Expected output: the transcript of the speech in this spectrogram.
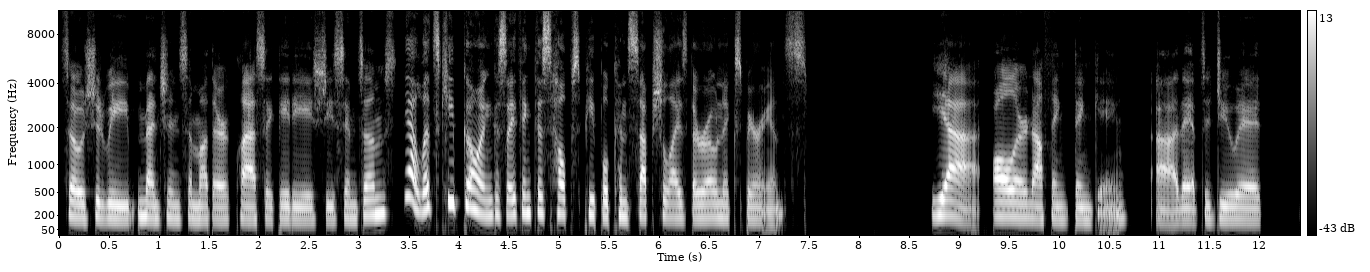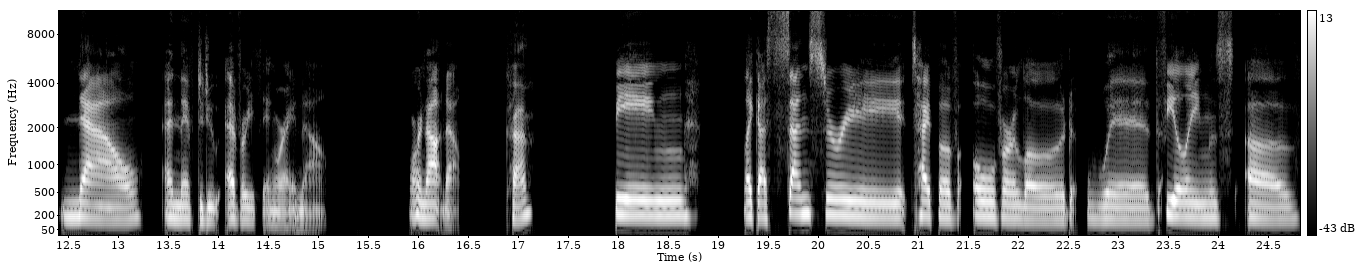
So, should we mention some other classic ADHD symptoms? Yeah, let's keep going because I think this helps people conceptualize their own experience. Yeah, all or nothing thinking. Uh, they have to do it now and they have to do everything right now or not now. Okay. Being like a sensory type of overload with feelings of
